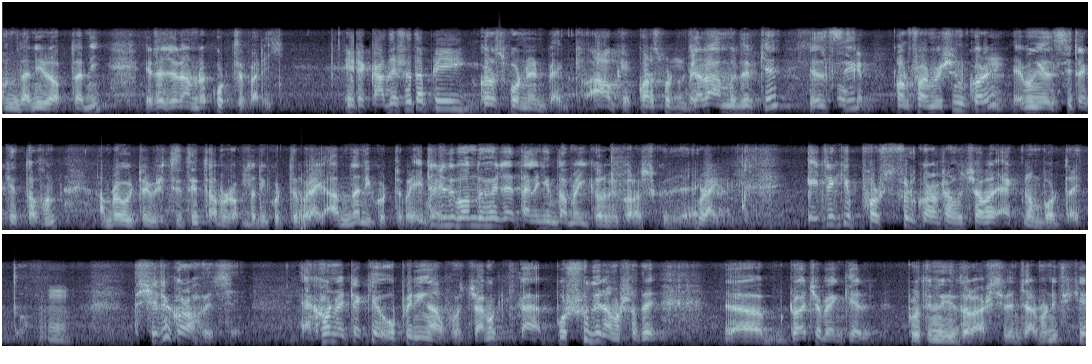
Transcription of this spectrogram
আমদানি রপ্তানি এটা যেন আমরা করতে পারি। এটা কাদের সাথে আপনি করেসপন্ডেন্ট ব্যাংক ওকে করেসপন্ডেন্ট যারা আমাদেরকে এলসি কনফার্মেশন করে এবং এলসিটাকে তখন আমরা ওইটার ভিত্তিতে তো আমরা রপ্তানি করতে পারি আমদানি করতে পারি। এটা যদি বন্ধ হয়ে যায় তাহলে কিন্তু আমরা ইকোনমি কলাপস করে যাই। রাইট এটাকে ফোর্সফুল করাটা হচ্ছে আমার এক নম্বর দায়িত্ব। তো সেটা করা হয়েছে। এখন এটাকে ওপেনিং আপ হচ্ছে। আমাকে পরশু দিন আমার সাথে ডয়চে ব্যাংকের প্রতিনিধি দল আসছিলেন জার্মানি থেকে।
